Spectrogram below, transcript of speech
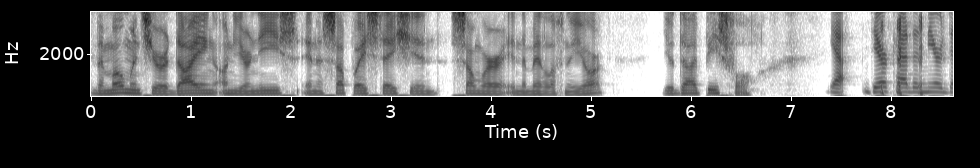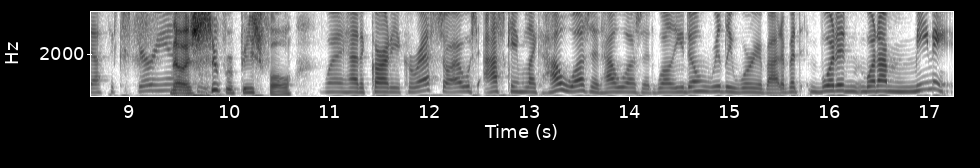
the moment you're dying on your knees in a subway station somewhere in the middle of New York, you die peaceful. Yeah dirk had a near death experience No, it's He- super peaceful. when I had a cardiac arrest. So I was asking him like, "How was it? How was it?" Well, you don't really worry about it. But what it, what I'm meaning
